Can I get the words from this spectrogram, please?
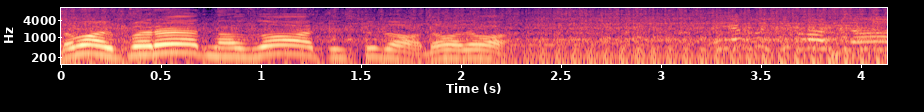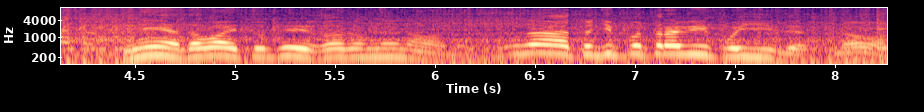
Давай вперед, назад і сюди. Давай, давай. Я хотіла задом. Ні, давай туди, задом не треба. Ну да, тоді по траві поїдеш. Давай.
